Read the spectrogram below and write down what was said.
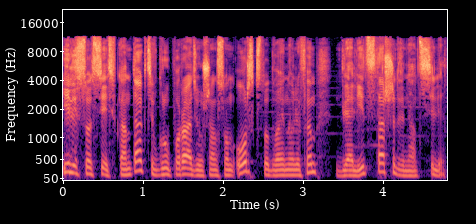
или в соцсеть ВКонтакте в группу «Радио Шансон Орск» 102.0 FM эм для лиц старше 12 лет.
